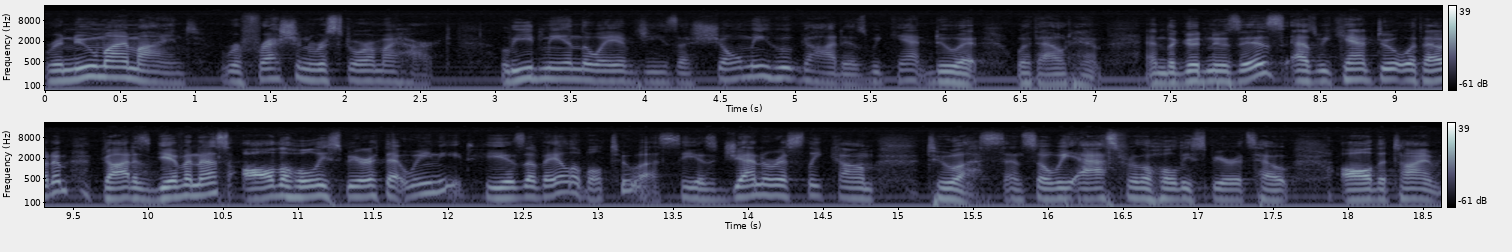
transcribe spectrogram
Renew my mind, refresh and restore my heart. Lead me in the way of Jesus. Show me who God is. We can't do it without him. And the good news is, as we can't do it without him, God has given us all the Holy Spirit that we need. He is available to us, He has generously come to us. And so we ask for the Holy Spirit's help all the time.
